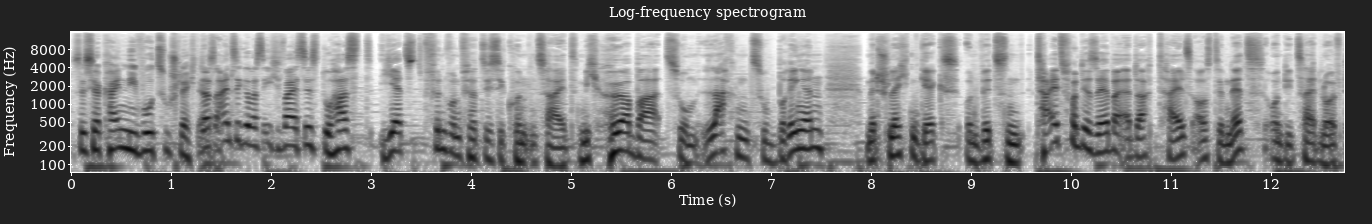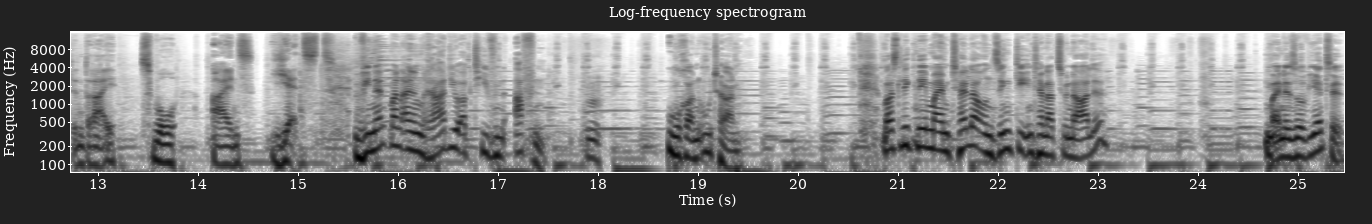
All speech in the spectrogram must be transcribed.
es ist ja kein Niveau zu schlecht. Das. Einzige, was ich weiß, ist, du hast jetzt 45 Sekunden Zeit, mich hörbar zum Lachen zu bringen mit schlechten Gags und Witzen. Teils von dir selber erdacht, teils aus dem Netz. Und die Zeit läuft in 3, 2, 1, jetzt. Wie nennt man einen radioaktiven Affen? Uran-Utan. Was liegt neben meinem Teller und singt die Internationale? Meine Sowjette.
